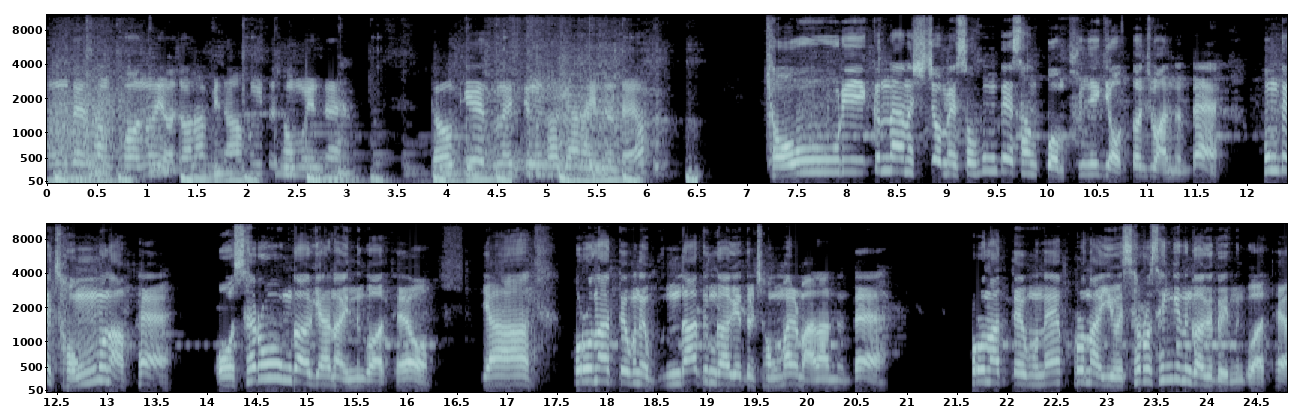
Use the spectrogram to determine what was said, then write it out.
홍대 상권은 여전합니다. 홍익도 정문인데 여기에 눈에 띄는 가게 하나 있는데요. 겨울이 끝나는 시점에서 홍대 상권 분위기 어떤지 왔는데 홍대 정문 앞에 어, 새로운 가게 하나 있는 것 같아요. 야 코로나 때문에 문 닫은 가게들 정말 많았는데 코로나 때문에 코로나 이후에 새로 생기는 가게도 있는 것 같아요.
